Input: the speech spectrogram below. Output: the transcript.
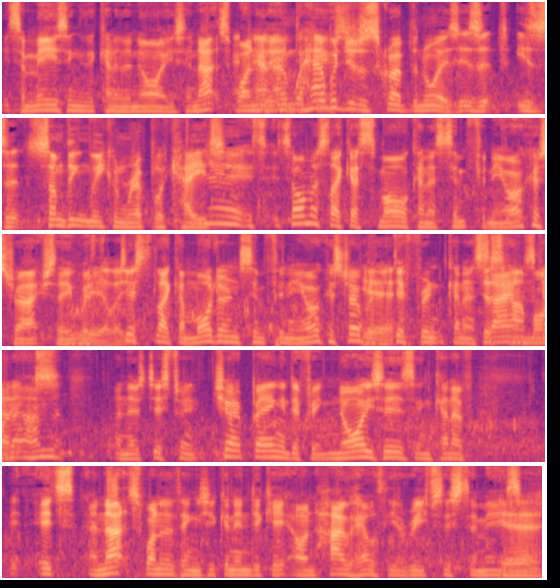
it's amazing the kind of the noise, and that's one And, of the. and how would you describe the noise? Is it is it something we can replicate? Yeah, it's, it's almost like a small kind of symphony orchestra, actually, with Really? just like a modern symphony orchestra Yeah. with different kind of sounds, kind of. And there's different chirping and different noises and kind of. It, it's and that's one of the things you can indicate on how healthy a reef system is Yeah.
